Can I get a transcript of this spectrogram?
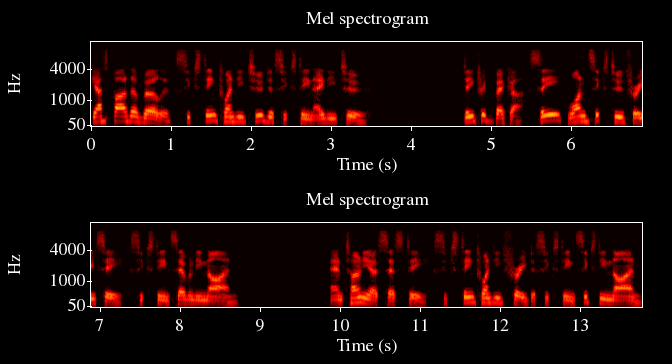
Gaspard de Verlet (1622–1682). Dietrich Becker, c. 1623 c. 1679. Antonio Cesti (1623–1669).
